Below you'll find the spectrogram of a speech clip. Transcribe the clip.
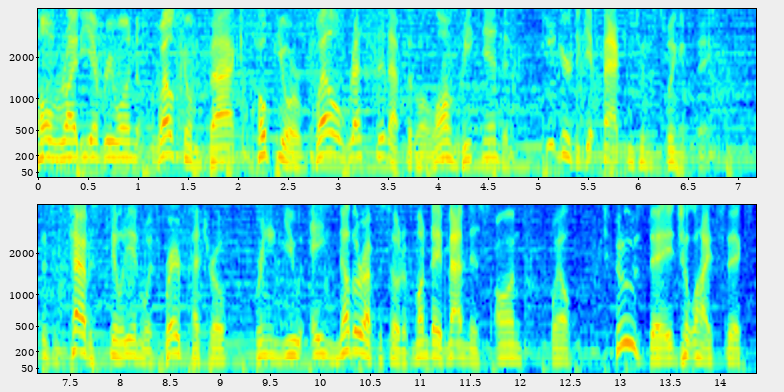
Alrighty, everyone, welcome back. Hope you're well rested after the long weekend and eager to get back into the swing of things. This is Tavis Killian with Rare Petro, bringing you another episode of Monday Madness on, well, Tuesday, July 6th,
